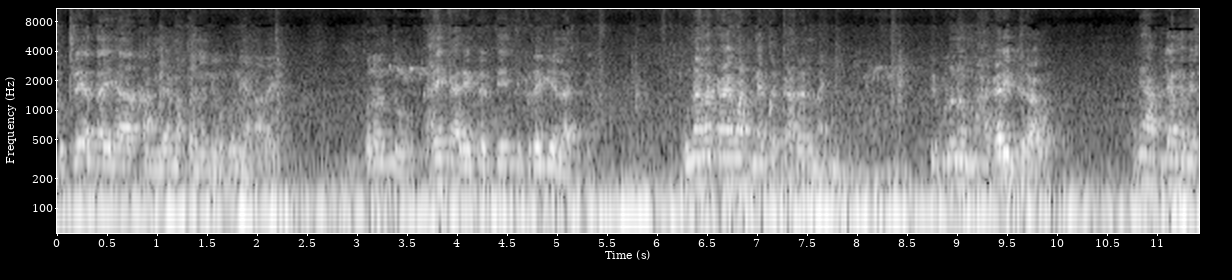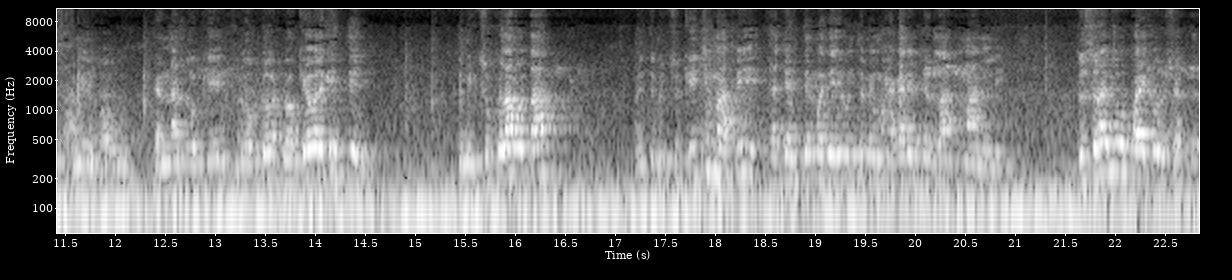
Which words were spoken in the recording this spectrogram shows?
सुप्रियाता ह्या चांगल्या मतानं निवडून येणार आहे परंतु काही कार्यकर्ते तिकडे गेले असतील कुणाला काय वाटण्याचं कारण नाही. तिकडून माघारी फिरावं. आणि आपल्यामध्ये सामील व्हावं. त्यांना डोके डोकं डोक्यावर घेतील. तुम्ही चुकला होता. आणि तुम्ही चुकीची माफी ह्या जनतेमध्ये येऊन तुम्ही माघारी फिरला मानली. दुसरा बी उपाय करू शकतात.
